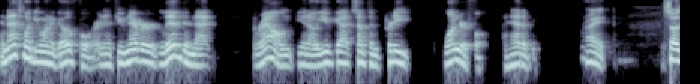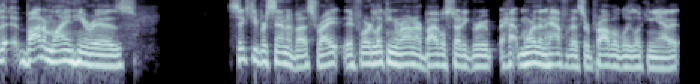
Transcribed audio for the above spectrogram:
And that's what you want to go for. And if you've never lived in that realm, you know, you've got something pretty wonderful ahead of you. Right. So the bottom line here is 60% of us, right? If we're looking around our Bible study group, more than half of us are probably looking at it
